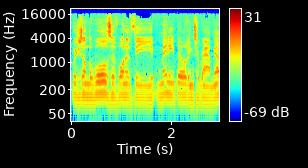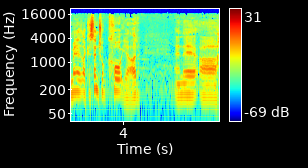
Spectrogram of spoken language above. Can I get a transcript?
which is on the walls of one of the many buildings around me. I'm in like a central courtyard, and there are,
